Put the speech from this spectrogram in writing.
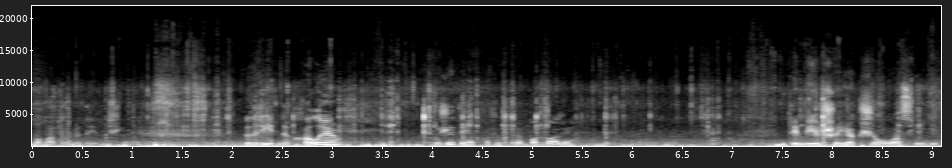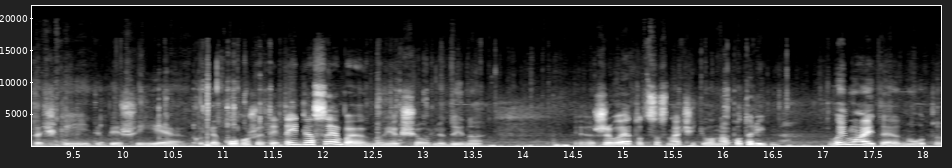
багато людей вже з рідних. Але жити, як кажуть, треба далі. Тим більше, якщо у вас є діточки, і тим більше є для кого жити. Та й для себе, ну, якщо людина е, живе, то це значить вона потрібна. Ви маєте ну, от, е,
